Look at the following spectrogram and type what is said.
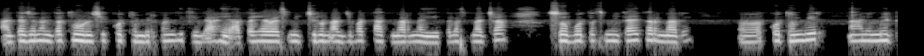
आणि त्याच्यानंतर थोडीशी कोथिंबीर पण घेतलेली आहे. आता ह्यावेळेस मी चिरून अजिबात टाकणार नाहीये. त्या लसणाच्या सोबतच मी काय करणार आहे, कोथिंबीर आणि मीठ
